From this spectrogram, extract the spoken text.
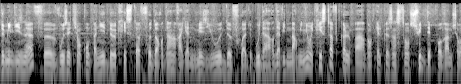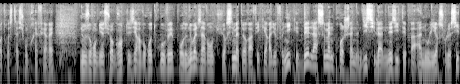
2019. Euh, Vous étiez en compagnie de Christophe Dordain, Ryan Mézioud, Fouad Boudard, David Marmignon et Christophe Colpart. Dans quelques instants, suite des programmes sur votre station préférée. Nous aurons bien sûr grand plaisir à vous retrouver pour de nouvelles aventures cinématographiques et radiophoniques dès la semaine prochaine. D'ici là, n'hésitez pas à nous lire sur le site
